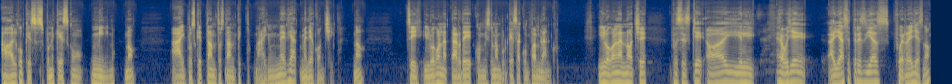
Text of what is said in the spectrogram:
a algo que se supone que es como mínimo, ¿no? Ay, pues qué tanto es tantito. Ay, un media, media conchita, ¿no? Sí, y luego en la tarde comiste una hamburguesa con pan blanco. Y luego en la noche, pues es que, ay, el, eh, oye, ahí hace tres días fue Reyes, ¿no?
